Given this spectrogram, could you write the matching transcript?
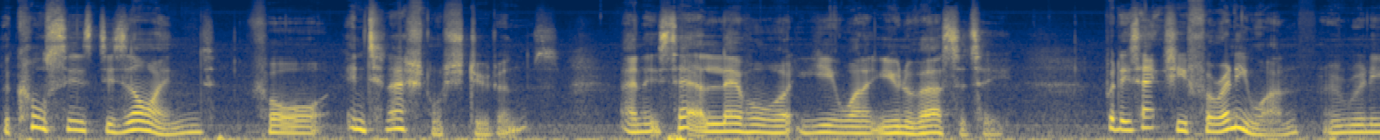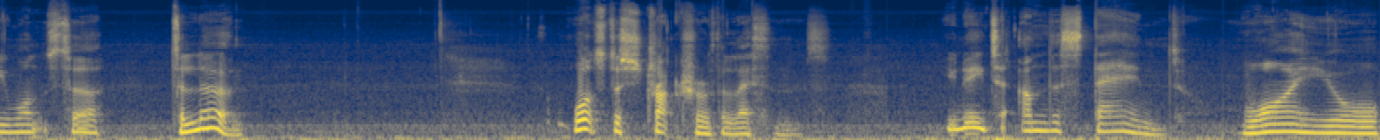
The course is designed for international students and it's at a level at year one at university but it's actually for anyone who really wants to to learn what's the structure of the lessons? You need to understand why you're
